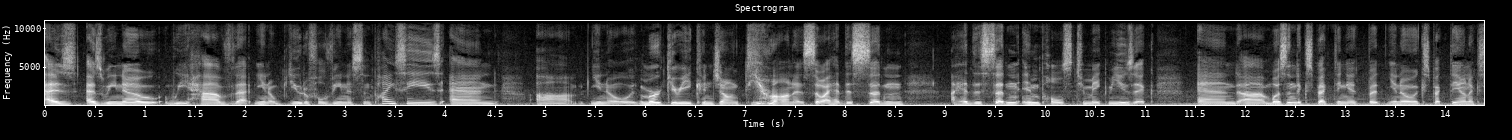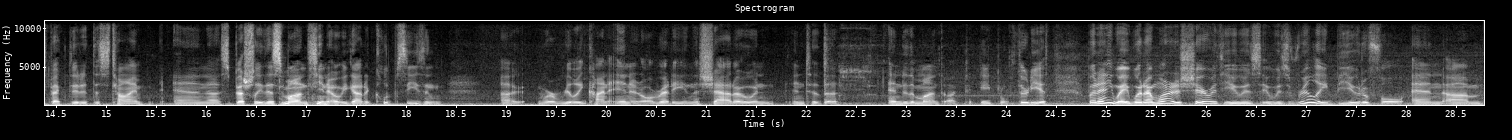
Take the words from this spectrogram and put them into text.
as as we know we have that you know beautiful venus and pisces and um, you know mercury conjunct uranus. So i had this sudden i had this sudden impulse to make music and uh, wasn't expecting it but you know expect the unexpected at this time. And uh, especially this month you know we got eclipse season uh, we're really kind of in it already in the shadow and into the end of the month, April 30th. But anyway, what I wanted to share with you is it was really beautiful and um,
